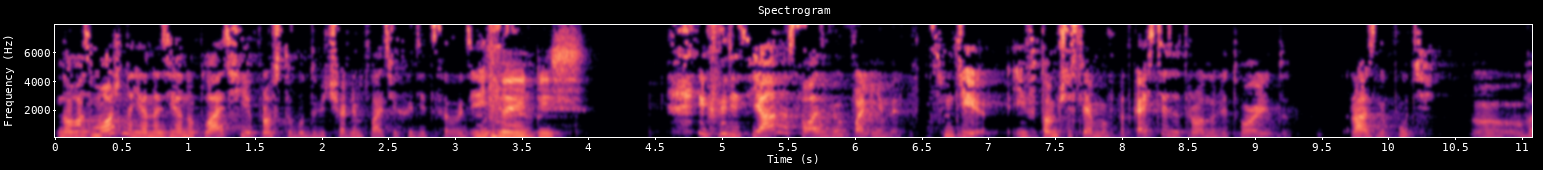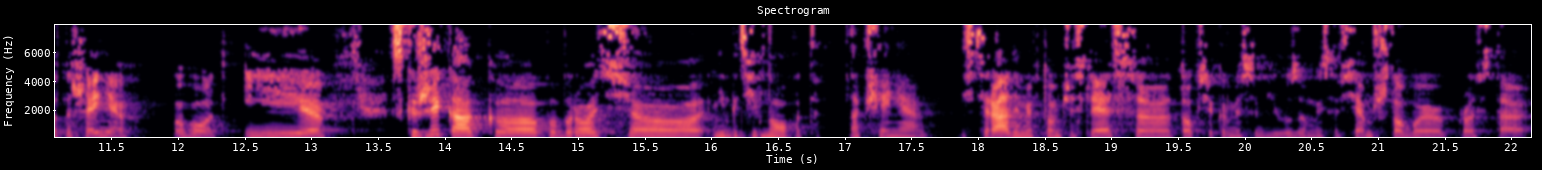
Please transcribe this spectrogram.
Но, возможно, я надену платье и просто буду в вечернем платье ходить целый день. Заебись. И говорить, я на свадьбе у Полины. Смотри, и в том числе мы в подкасте затронули твой разный путь в отношениях, вот. И Скажи, как э, побороть э, негативный опыт общения с тиранами, в том числе с э, токсиками, с абьюзом и со всем, чтобы просто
